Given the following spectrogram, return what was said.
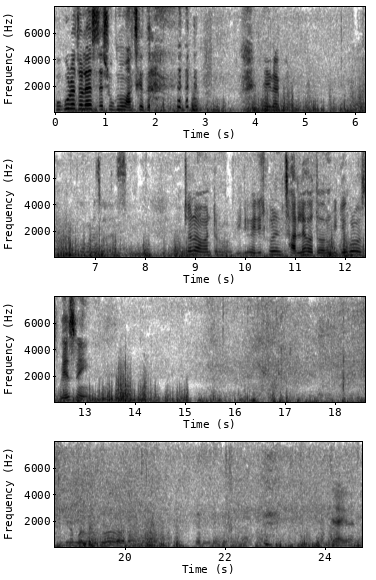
কুকুরে চলে এসছে শুকনো মাছ খেতে। এই দেখো। কুকুরে চলে এসছে। চলো আমার তো ভিডিও এডিট করে ছাড়লে হতো আমি ভিডিও করব স্পেস নেই জায়গা নেই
